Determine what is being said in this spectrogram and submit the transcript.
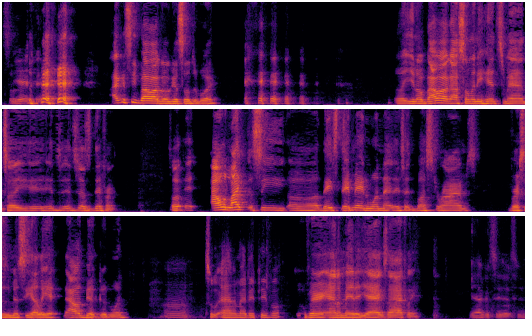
So- Yeah. I can see Bow Wow go against Soulja Boy. Well, you know, Bow Wow got so many hits, man. So it, it's it's just different. So it, I would like to see. Uh, they they made one that they said Busta Rhymes versus Missy Elliott. That would be a good one. Mm, Two animated people. Very animated. Yeah, exactly. yeah, I could see that too.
